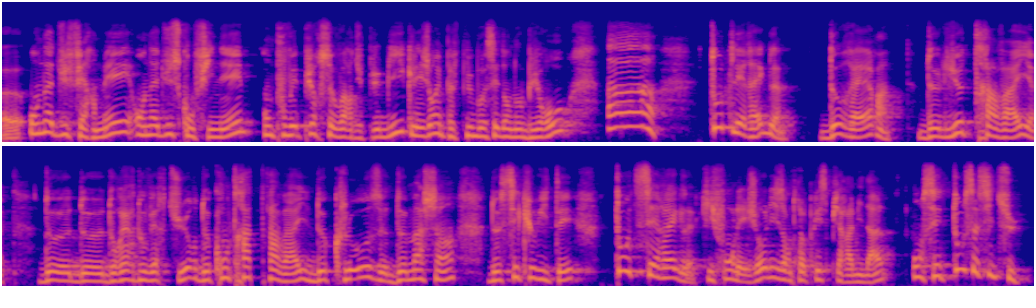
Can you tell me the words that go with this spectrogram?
Euh, on a dû fermer, on a dû se confiner, on pouvait plus recevoir du public, les gens ils peuvent plus bosser dans nos bureaux. Ah, toutes les règles d'horaire, de lieu de travail, d'horaire de, d'ouverture, de contrat de travail, de clauses, de machin, de sécurité, toutes ces règles qui font les jolies entreprises pyramidales, on s'est tous assis dessus.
